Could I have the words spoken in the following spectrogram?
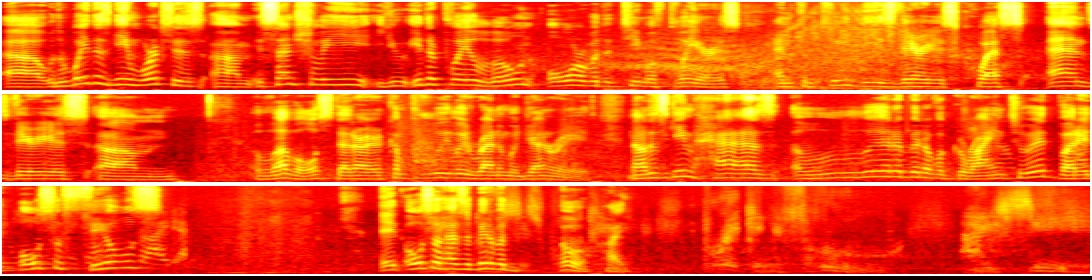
uh, the way this game works is um, essentially you either play alone or with a team of players and complete these various quests and various um, levels that are completely randomly generated. Now this game has a little bit of a grind to it, but it also feels it also has a bit of a oh hi breaking through. I see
